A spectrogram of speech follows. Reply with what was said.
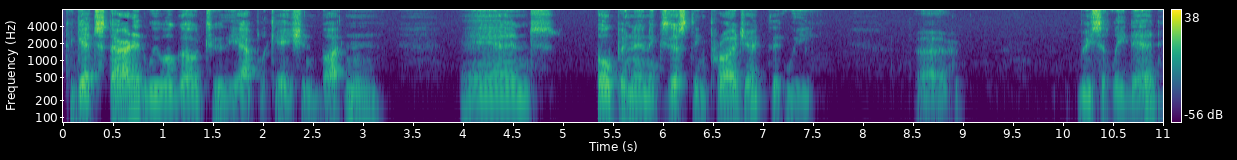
To get started, we will go to the application button and open an existing project that we uh, recently did.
